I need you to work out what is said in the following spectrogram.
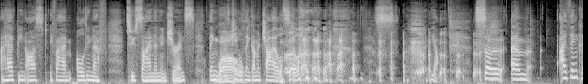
I have been asked if I'm old enough to sign an insurance thing because people think I'm a child still. yeah. So, um, I think,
